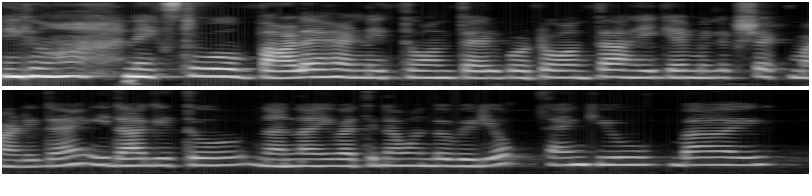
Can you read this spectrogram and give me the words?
ಇನ್ನು ನೆಕ್ಸ್ಟು ಬಾಳೆಹಣ್ಣಿತ್ತು ಅಂತ ಹೇಳ್ಬಿಟ್ಟು ಅಂತ ಹೀಗೆ ಮಿಲ್ಕ್ ಶೇಕ್ ಮಾಡಿದೆ. ಇದಾಗಿತ್ತು ನನ್ನ ಇವತ್ತಿನ ಒಂದು ವಿಡಿಯೋ. Thank you. ಬಾಯ್.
